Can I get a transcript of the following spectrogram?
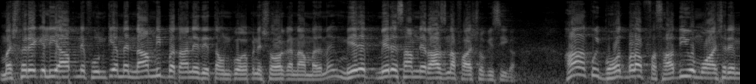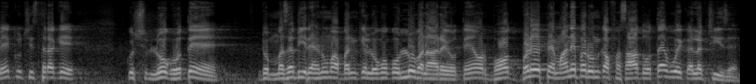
मशवरे के लिए आपने फ़ोन किया, मैं नाम नहीं बताने देता उनको अपने शोहर का नाम बता मेरे मेरे सामने राज ना हो किसी का। हाँ कोई बहुत बड़ा फसादी हो मुआशरे में, कुछ इस तरह के कुछ लोग होते हैं, जो मजहबी रहनुमा बन के लोगों को उल्लू बना रहे होते हैं और बहुत बड़े पैमाने पर उनका फसाद होता है, वो एक अलग चीज़ है।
